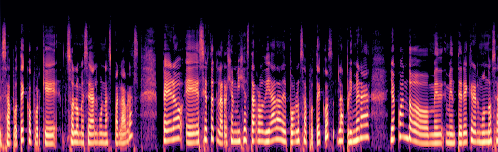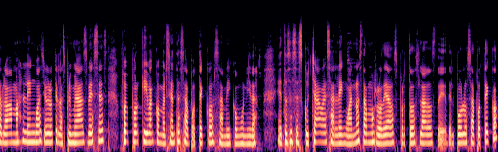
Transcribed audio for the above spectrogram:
zapoteco porque solo me sé algunas palabras, pero eh, es cierto que la región Mija está rodeada de pueblos zapotecos. La primera, yo cuando me, enteré que en el mundo se hablaba más lenguas, yo creo que las primeras veces fue porque iban comerciantes zapotecos a mi comunidad. Entonces escuchaba esa lengua, ¿no? Estamos rodeados por todos lados del pueblo zapoteco,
